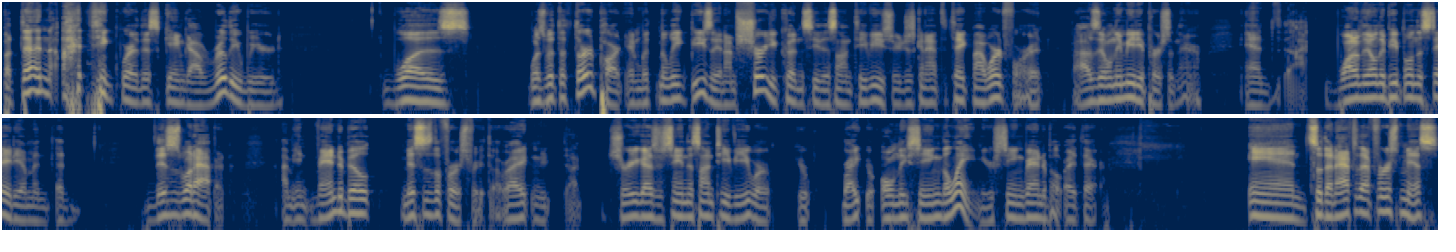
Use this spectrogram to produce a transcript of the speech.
But then I think where this game got really weird was was with the third part and with Malik Beasley. And I'm sure you couldn't see this on TV, so you're just gonna have to take my word for it. But I was the only media person there, and I, one of the only people in the stadium, and, and this is what happened. I mean, Vanderbilt misses the first free throw, right? And I'm sure you guys are seeing this on TV, where right, you're only seeing the lane, you're seeing Vanderbilt right there. And so then after that first miss,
